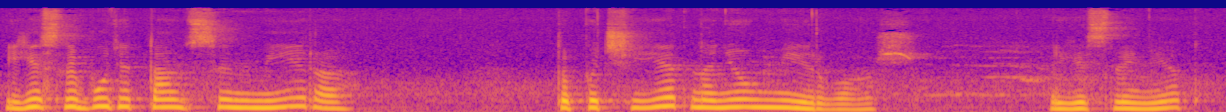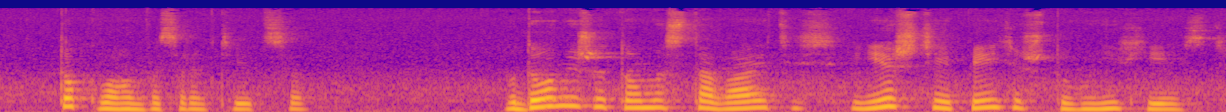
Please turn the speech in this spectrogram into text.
И если будет там сын мира, то почиет на нем мир ваш, а если нет, то к вам возвратится. В доме же том оставайтесь, ешьте и пейте, что у них есть,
